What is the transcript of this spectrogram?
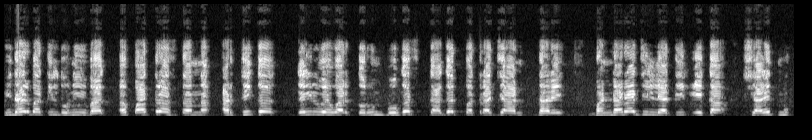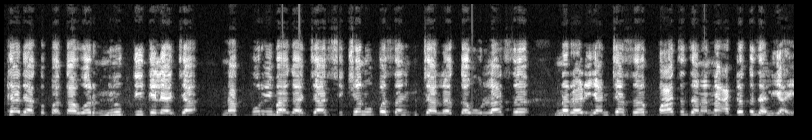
विदर्भातील दोन्ही विभाग अपात्र असताना आर्थिक गैरव्यवहार करून बोगस कागदपत्राच्या आधारे भंडारा जिल्ह्यातील एका शाळेत मुख्याध्यापकावर नियुक्ती केल्याच्या नागपूर विभागाच्या शिक्षण उपसंचालक उल्हास नरड यांच्यासह पाच जणांना अटक झाली आहे.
